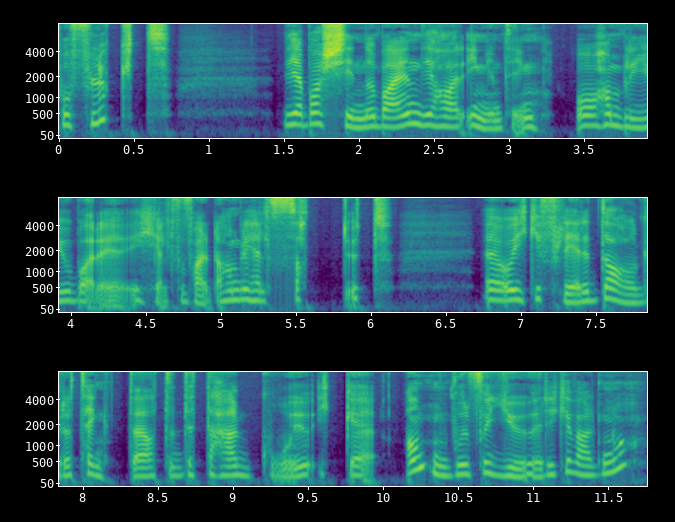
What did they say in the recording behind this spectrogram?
på flukt. De er bare skinn og bein, de har ingenting. Og han blir jo bare helt forferda. Han blir helt satt ut. Og gikk i flere dager og tenkte at dette her går jo ikke an, hvorfor gjør ikke verden noe?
